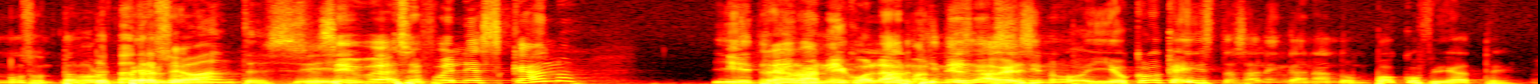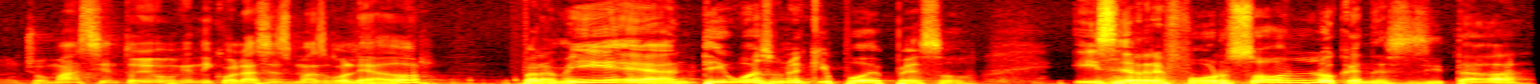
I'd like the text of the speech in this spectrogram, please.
no son tan, tan relevantes, sí. Se, va- se fue el escano, Y Y traen a Nicolás Nicolás Martínez. A Martínez. ver si no, y yo creo que ahí está, salen ganando un poco, fíjate. mucho más, siento yo, porque Nicolás es más goleador. Para mí, eh, Antigua es un equipo de peso y se reforzó en lo que necesitaba.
